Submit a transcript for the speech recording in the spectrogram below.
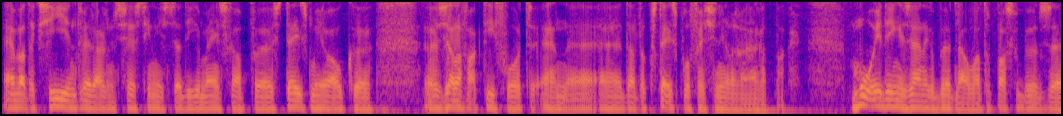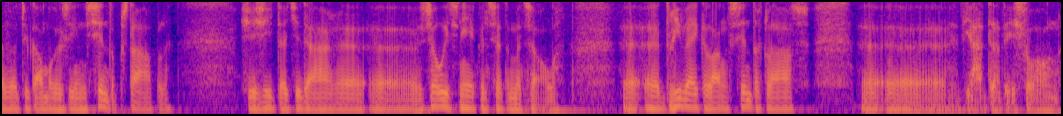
En wat ik zie in 2016 is dat die gemeenschap eh, steeds meer ook eh, eh, zelf actief wordt. En dat ook steeds professioneler aan gaat pakken. Mooie dingen zijn er gebeurd. Nou, wat er pas gebeurd is, hebben we natuurlijk allemaal gezien. Sint op stapelen. Als je ziet dat je daar zoiets neer kunt zetten met z'n allen. Drie weken lang Sinterklaas. Ja, dat is gewoon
